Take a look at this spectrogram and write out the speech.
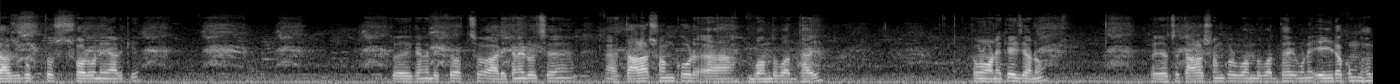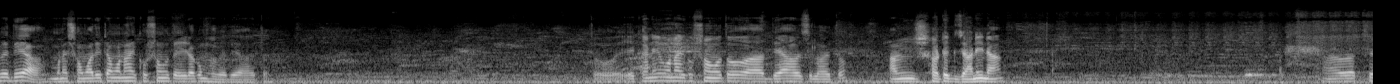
দাশগুপ্ত স্মরণে আর কি। তো এখানে দেখতে পাচ্ছ, আর এখানে রয়েছে তারাশঙ্কর বন্দ্যোপাধ্যায়। তোমরা অনেকেই জানো, তো এই হচ্ছে তারাশঙ্কর বন্দ্যোপাধ্যায় মানে এইরকমভাবে দেয়া মানে সমাধিটা মনে হয় খুব সম্ভবত এইরকমভাবে দেওয়া হয়তো। তো এখানেই মনে হয় খুব সম্ভবত দেয়া হয়েছিল হয়তো। আমি সঠিক জানি না। আর হচ্ছে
